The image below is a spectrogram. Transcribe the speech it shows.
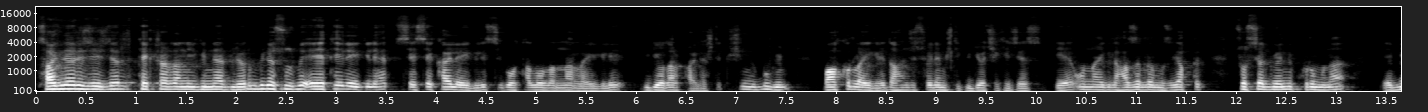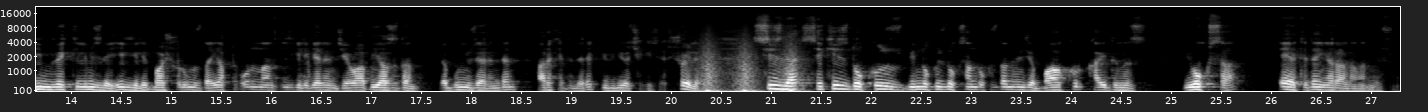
Saygıdeğer izleyiciler, tekrardan iyi günler diliyorum. Biliyorsunuz bu EYT ile ilgili hep SSK ile ilgili, sigortalı olanlarla ilgili videolar paylaştık. Şimdi bugün Bağkur'la ilgili daha önce söylemiştik video çekeceğiz diye. Onunla ilgili hazırlığımızı yaptık. Sosyal Güvenlik Kurumu'na e, bir müvekkilimizle ilgili başvurumuzu da yaptık. Onunla ilgili gelen cevabı yazıdan ve bunun üzerinden hareket ederek bir video çekeceğiz. Şöyle, sizler 8-9-1999'dan önce Bağkur kaydınız yoksa EYT'den yararlanamıyorsunuz.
